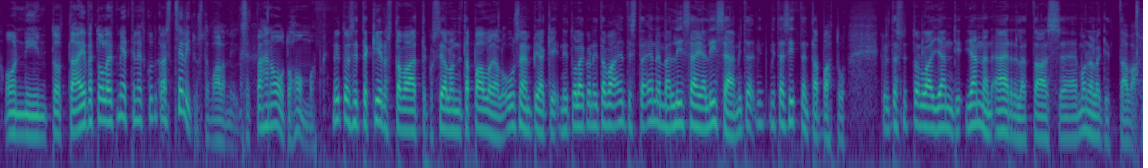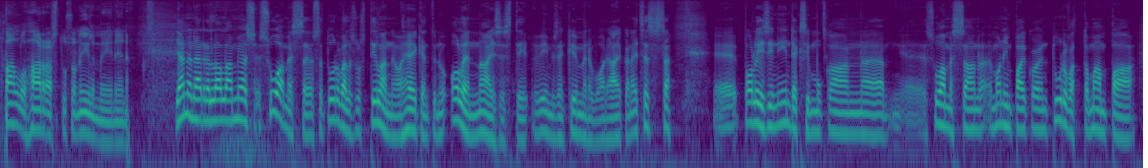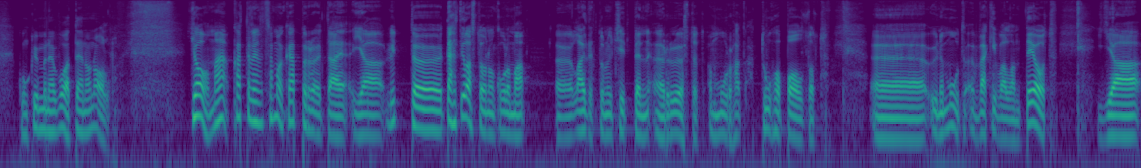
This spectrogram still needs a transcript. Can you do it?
on, niin tota, eivät ole miettineet kuitenkaan selitystä valmiiksi, että vähän outo homma. Nyt on sitten kiinnostavaa, että kun siellä on niitä palloja ollut useampiakin, niin tuleeko niitä vaan entistä enemmän lisää ja lisää, mitä, mit, mitä sitten tapahtuu? Kyllä tässä nyt ollaan jändi, jännän äärellä taas eh, monellakin tavalla. Palloharrastus on ilmeinen. Jännän äärellä ollaan myös Suomessa, jossa turvallisuustilanne on heikentynyt olennaisesti viimeisen kymmenen vuoden aikana. Itse asiassa eh, poliisin indeksin mukaan eh, Suomessa on monin paikoin turvattomampaa kuin kymmenen vuoteen on ollut. Joo, mä katselen näitä samoja käppyröitä ja nyt äh, tähän tilastoon on kuulemma laitettu nyt sitten ryöstöt, murhat, tuhopoltot ynnä muut väkivallan teot. Ja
